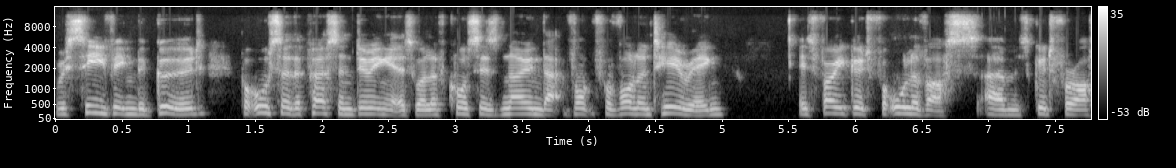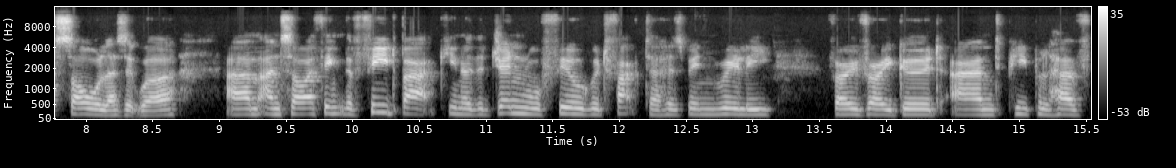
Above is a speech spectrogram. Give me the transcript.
receiving the good, but also the person doing it as well. Of course, is known that for volunteering, it's very good for all of us. Um, it's good for our soul, as it were. Um, and so I think the feedback, you know, the general feel good factor has been really very, very good. And people have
